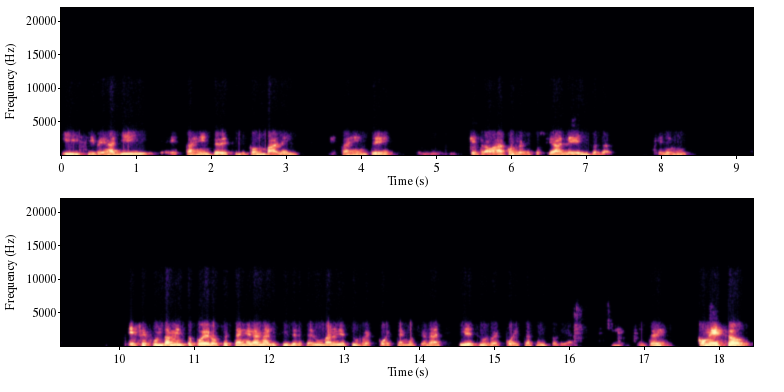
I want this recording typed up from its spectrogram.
Y si ves allí, esta gente de Silicon Valley, esta gente que trabaja con redes sociales y cosas, tienen ese fundamento poderoso está en el análisis del ser humano y de su respuesta emocional y de su respuesta sensorial. Entonces, con eso,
